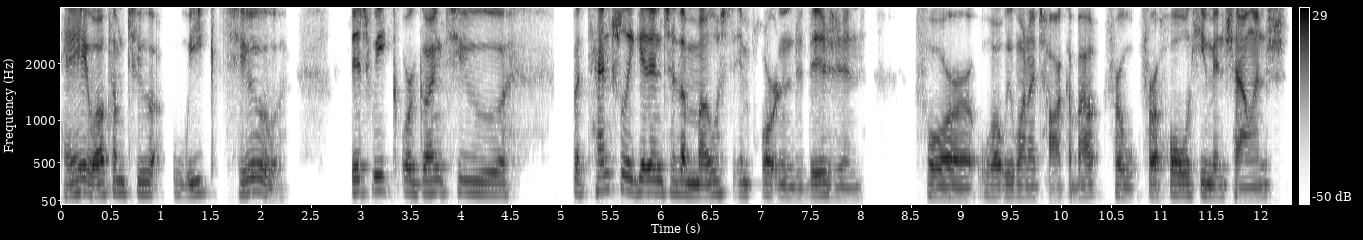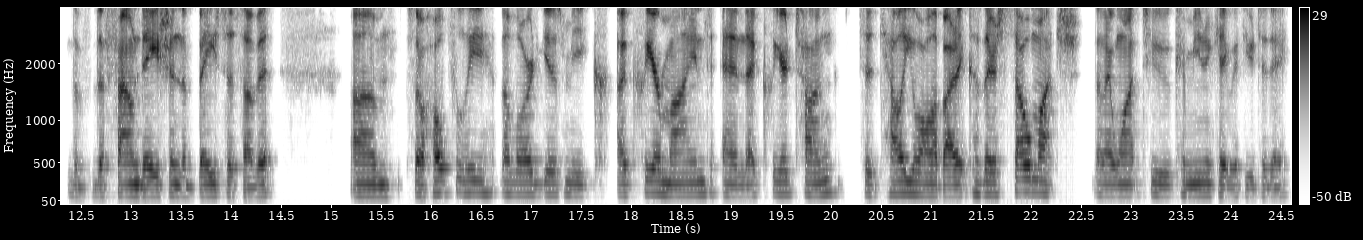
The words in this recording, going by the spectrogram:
Hey, welcome to week two. This week, we're going to potentially get into the most important vision for what we want to talk about for, for whole human challenge, the, the foundation, the basis of it. Um, so hopefully the Lord gives me a clear mind and a clear tongue to tell you all about it because there's so much that I want to communicate with you today.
